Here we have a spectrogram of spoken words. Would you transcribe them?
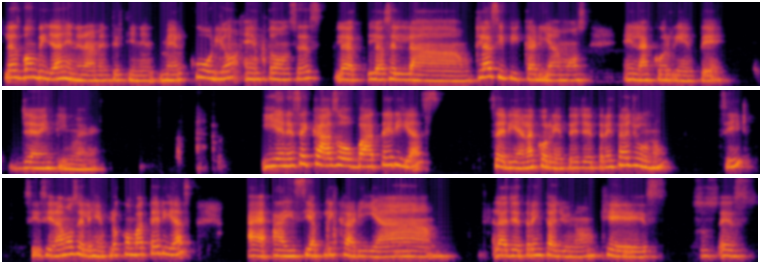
Las bombillas generalmente tienen mercurio, entonces la, la clasificaríamos en la corriente Y29. Y en ese caso, baterías serían la corriente Y31, ¿sí? Si hiciéramos el ejemplo con baterías, ahí sí aplicaría la Y31, que es es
